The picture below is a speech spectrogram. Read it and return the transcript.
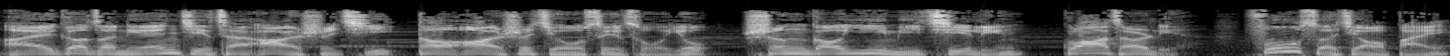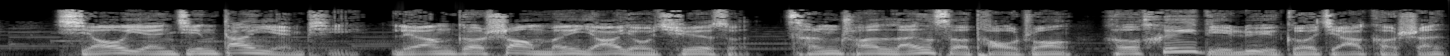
矮个子，年纪在二十七到二十九岁左右，身高一米七零，瓜子脸，肤色较白，小眼睛，单眼皮，两个上门牙有缺损，曾穿蓝色套装和黑底绿格夹克衫，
